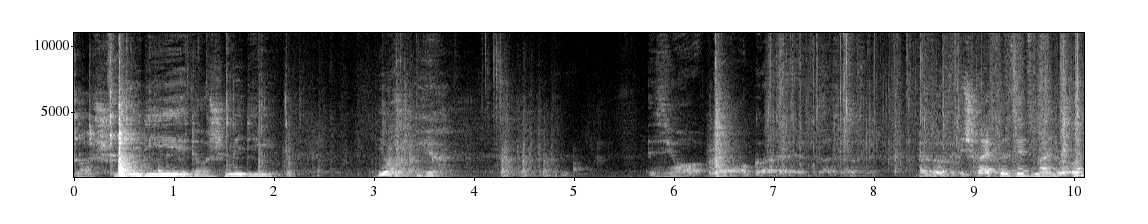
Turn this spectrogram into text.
Der Schmidti, der Schmidti. Ja, hier ja, oh geil. Also, ich schreibe das jetzt mal hier auf.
